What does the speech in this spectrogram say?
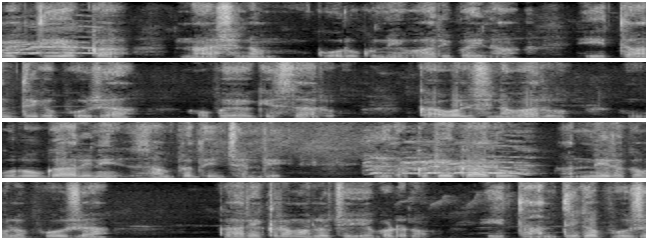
వ్యక్తి యొక్క నాశనం కోరుకునే వారిపైన ఈ తాంత్రిక పూజ ఉపయోగిస్తారు. కావలసిన వారు గురువు గారిని సంప్రదించండి. ఇదొక్కటే కాదు అన్ని రకముల పూజ కార్యక్రమాలు చేయబడును. ఈ తాంత్రిక పూజ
